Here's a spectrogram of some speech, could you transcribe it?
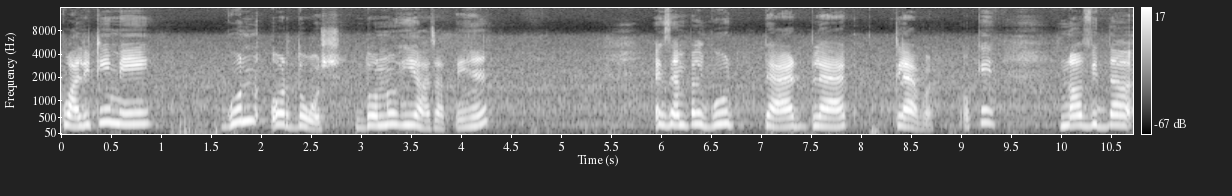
क्वालिटी में गुण और दोष दोनों ही आ जाते हैं. Example good bad black clever okay now with the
